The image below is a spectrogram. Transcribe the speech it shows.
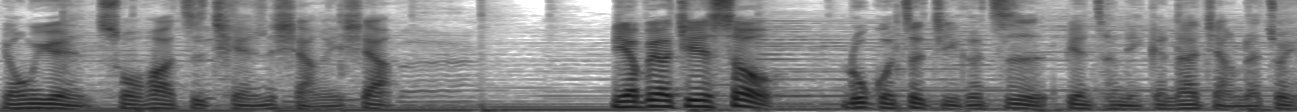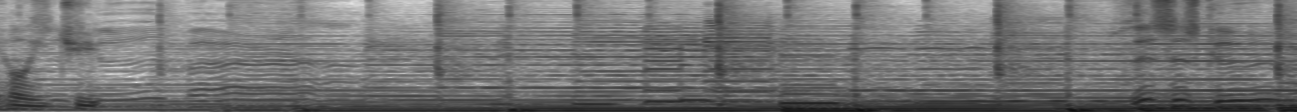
永远说话之前想一下，你要不要接受？如果这几个字变成你跟他讲的最后一句。This is good.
